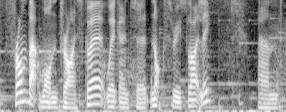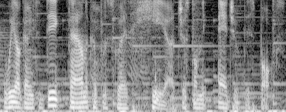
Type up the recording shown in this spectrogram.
From that one dry square we're going to knock through slightly. And we are going to dig down a couple of squares here just on the edge of this box.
